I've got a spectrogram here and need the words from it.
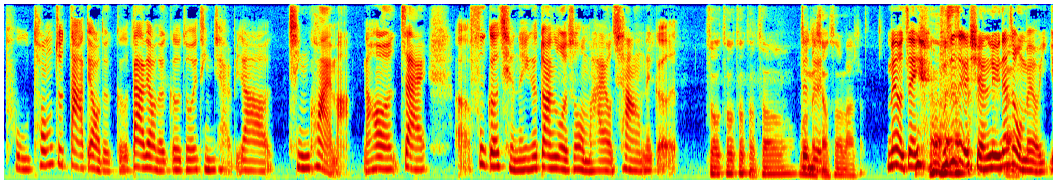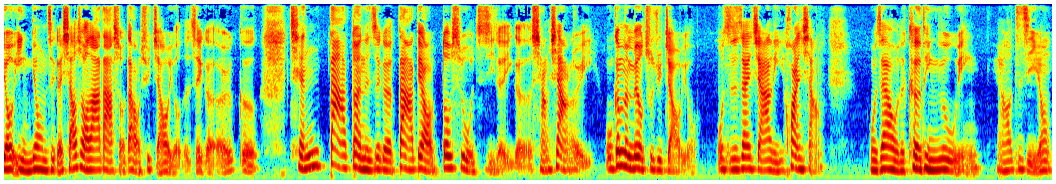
普通就大调的歌，大调的歌都会听起来比较轻快嘛。然后在呃副歌前的一个段落的时候，我们还有唱那个走走走走走，我们小时候拉的。没有这，不是这个旋律，但是我们有有引用这个小手拉大手带我去郊游的这个儿歌，前大段的这个大调都是我自己的一个想象而已，我根本没有出去郊游，我只是在家里幻想我在我的客厅露营，然后自己用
